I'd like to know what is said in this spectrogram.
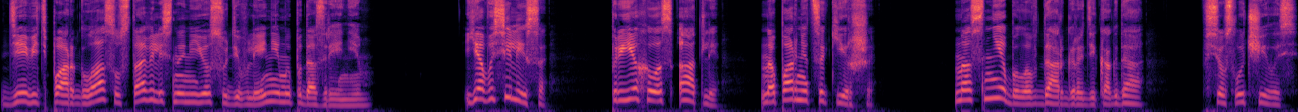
Девять пар глаз уставились на нее с удивлением и подозрением. «Я Василиса. Приехала с Атли, напарница Кирши. Нас не было в Даргороде, когда все случилось».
